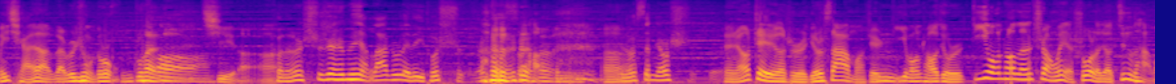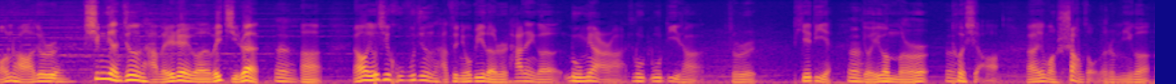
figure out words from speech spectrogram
没钱啊，外边用的都是红砖哦，砌的啊可。能是狮身人面像拉出来的一坨屎，啊，三角屎。对，然后这个是爷儿仨嘛，这是嗯第一王朝，就是第一王朝，咱上回也说了，叫金字塔王朝，就是兴建金字塔为这个为己任嗯啊。然后尤其胡夫金字塔最牛逼的是，它那个路面啊，陆陆地上就是贴地嗯。有一个门儿，嗯。特小，然后你往上走的这么一个嗯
